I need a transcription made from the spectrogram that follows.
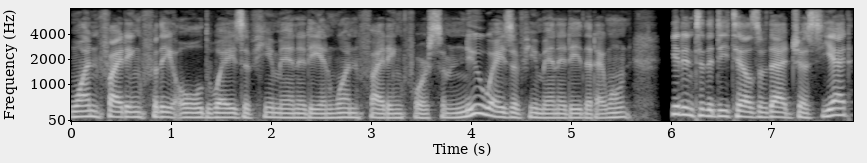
one fighting for the old ways of humanity and one fighting for some new ways of humanity that I won't get into the details of that just yet,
